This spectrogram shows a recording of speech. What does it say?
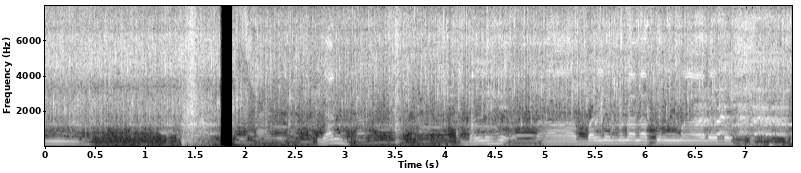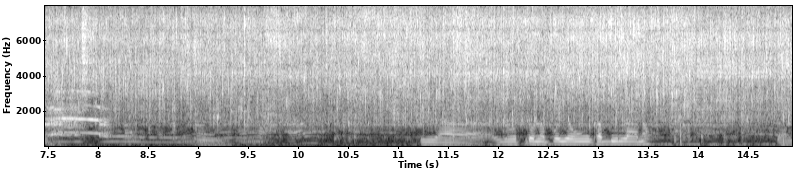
Hmm. Yan. Bali, ah, bali muna natin mga rebels. Hmm. Iya, luto na po yung kabila, no? Yan.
